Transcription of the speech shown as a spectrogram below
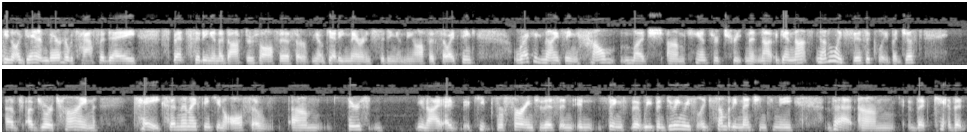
you know, again, there was half a day spent sitting in a doctor's office or, you know, getting there and sitting in the office. So I think recognizing how much um, cancer treatment, not again, not not only physically, but just of, of your time takes. And then I think you know also um, there's you know, I, I keep referring to this in, in things that we've been doing recently. Somebody mentioned to me that um, that can, that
